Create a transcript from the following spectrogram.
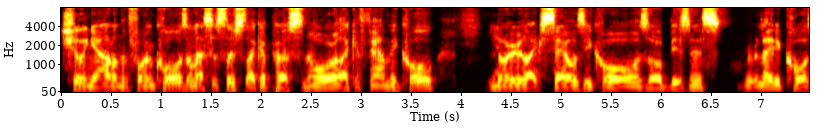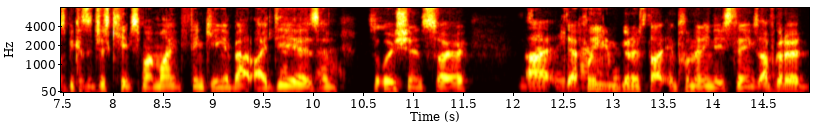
chilling out on the phone calls, unless it's just like a personal or like a family call. Yeah. No like salesy calls or business related calls because it just keeps my mind thinking about ideas exactly and solutions. So uh, definitely, I'm going to start implementing these things. I've got to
